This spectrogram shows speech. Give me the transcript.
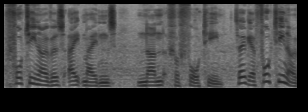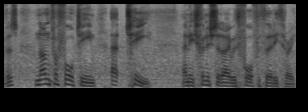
14 overs, 8 maidens, none for 14. So go, 14 overs, none for 14 at T. And he's finished today with 4 for 33.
